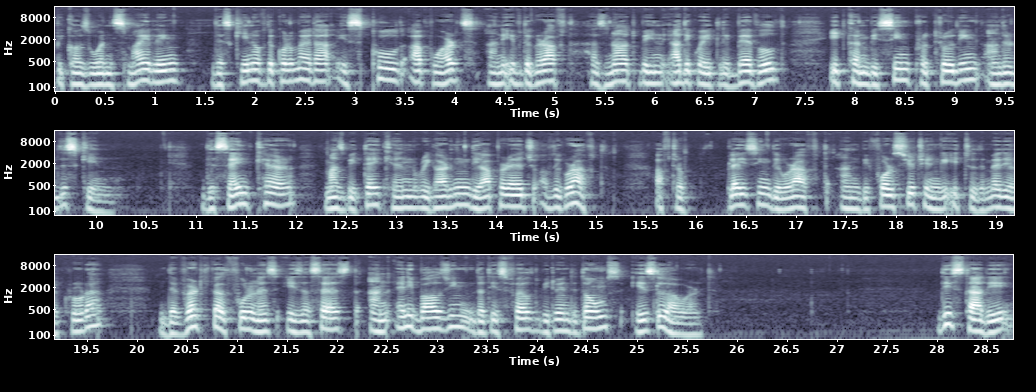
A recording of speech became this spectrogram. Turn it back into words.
because when smiling, the skin of the columella is pulled upwards and if the graft has not been adequately beveled, it can be seen protruding under the skin. The same care must be taken regarding the upper edge of the graft. After placing the graft and before suturing it to the medial crura, the vertical fullness is assessed and any bulging that is felt between the domes is lowered. This study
